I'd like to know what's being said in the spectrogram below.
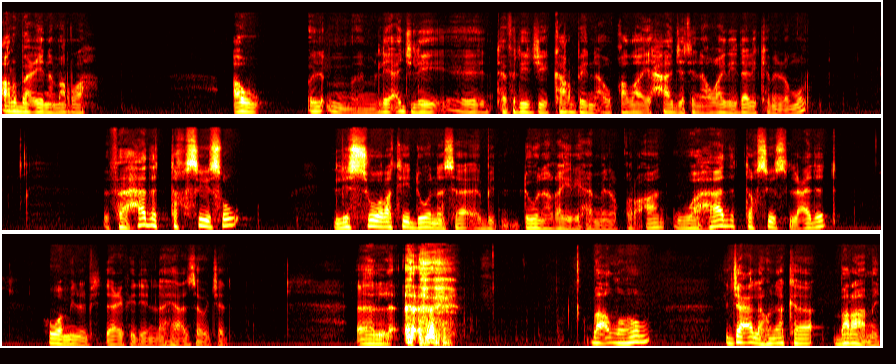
بأربعين مرة أو لأجل تفريج كرب أو قضاء حاجة أو غير ذلك من الأمور. فهذا التخصيص للسورة دون دون غيرها من القرآن وهذا التخصيص للعدد هو من الابتداع في دين الله عز وجل. بعضهم جعل هناك برامج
